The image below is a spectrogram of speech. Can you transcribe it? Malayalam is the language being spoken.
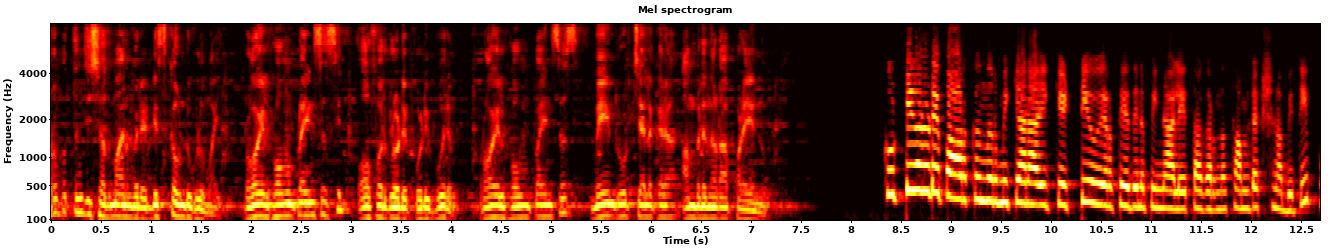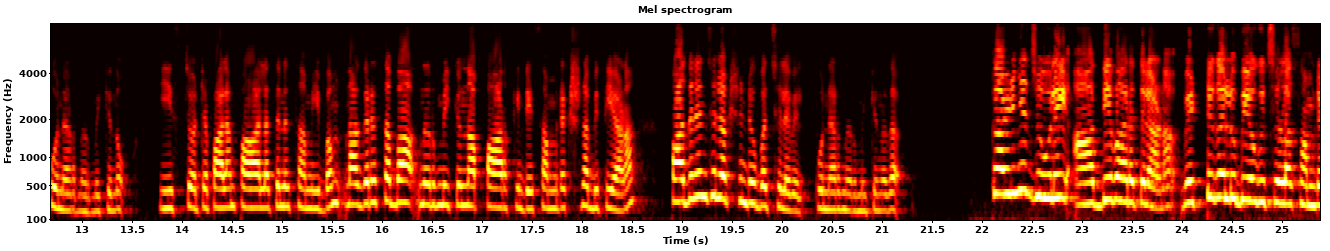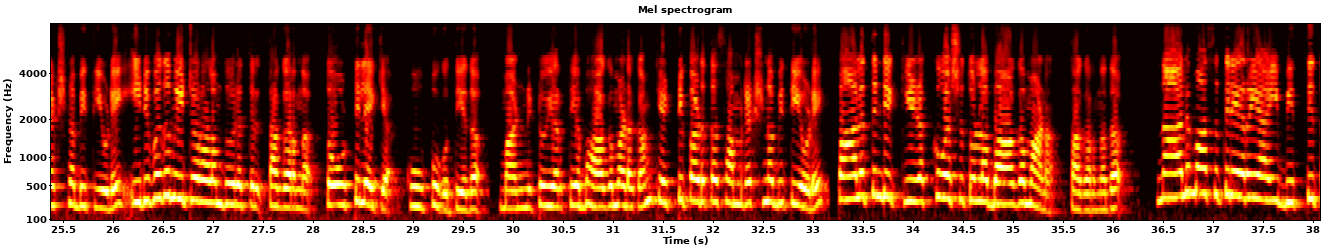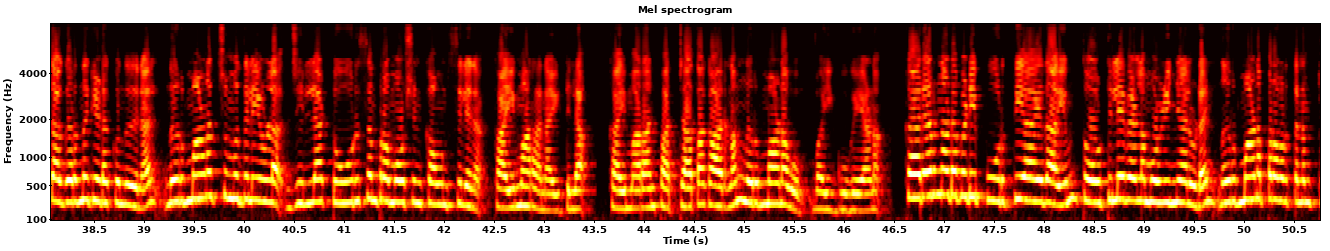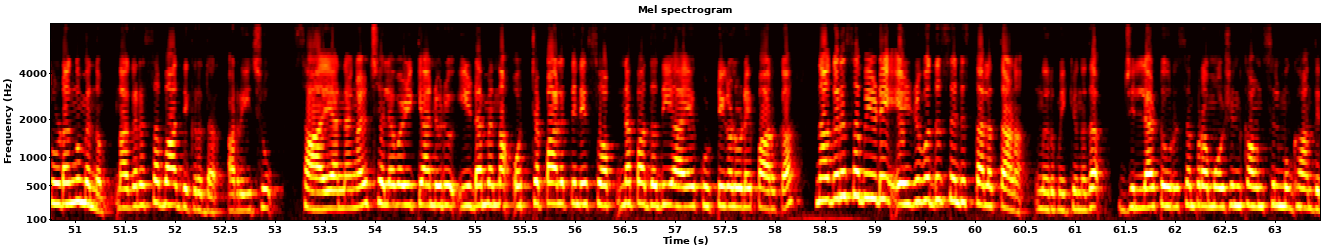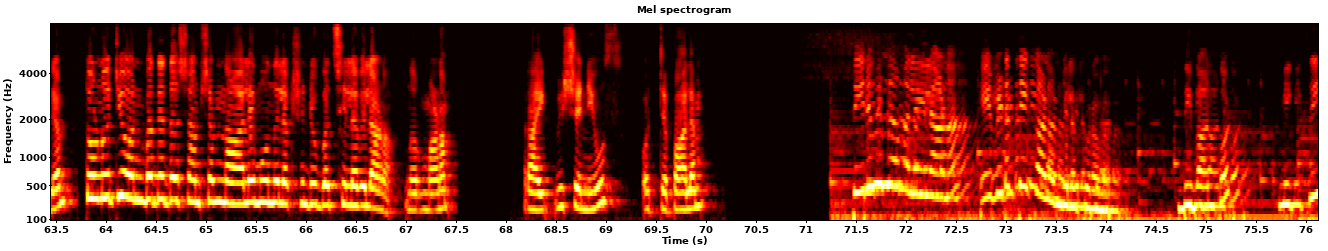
അറുപത്തഞ്ച് ശതമാനം വരെ ഡിസ്കൗണ്ടുകളുമായി റോയൽ ഹോം അപ്ലയൻസസിൽ ഓഫറുകളുടെ പൊടിപൂരം royal home appliances main road Chelakkara അമ്പലനട പഴയന്നൂർ. കുട്ടികളുടെ പാർക്ക് നിർമ്മിക്കാനായി കെട്ടിയുയർത്തിയതിന് പിന്നാലെ തകർന്ന സംരക്ഷണ ഭിത്തി പുനർനിർമ്മിക്കുന്നു. ഈസ്റ്റ് ഒറ്റപ്പാലം പാലത്തിന് സമീപം നഗരസഭ നിർമ്മിക്കുന്ന പാർക്കിന്റെ സംരക്ഷണ ഭിത്തിയാണ് പതിനഞ്ച് ലക്ഷം രൂപ ചെലവിൽ പുനർനിർമ്മിക്കുന്നത്. കഴിഞ്ഞ ജൂലൈ ആദ്യവാരത്തിലാണ് വെട്ടുകല്ല് ഉപയോഗിച്ചുള്ള സംരക്ഷണ ഭിത്തിയുടെ ഇരുപത് മീറ്ററോളം ദൂരത്തിൽ തകർന്ന് തോട്ടിലേക്ക് കൂപ്പുകുത്തിയത്. മണ്ണിട്ടുയർത്തിയ ഭാഗമടക്കം കെട്ടിപ്പടുത്ത സംരക്ഷണ ഭിത്തിയോടെ പാലത്തിന്റെ കിഴക്കുവശത്തുള്ള ഭാഗമാണ് തകർന്നത്. നാലു മാസത്തിലേറെയായി ഭിത്തി തകർന്നു കിടക്കുന്നതിനാൽ നിർമ്മാണ ചുമതലയുള്ള ജില്ലാ ടൂറിസം പ്രൊമോഷൻ കൌൺസിലിന് കൈമാറാനായിട്ടില്ല. കൈമാറാൻ പറ്റാത്ത കാരണം നിർമ്മാണവും വൈകുകയാണ്. കരാർ നടപടി പൂർത്തിയായതായും തോട്ടിലെ വെള്ളം ഒഴിഞ്ഞാലുടൻ നിർമ്മാണ പ്രവർത്തനം തുടങ്ങുമെന്നും നഗരസഭാ അധികൃതർ അറിയിച്ചു. സായാഹ്നങ്ങൾ ചെലവഴിക്കാനൊരു ഇടമെന്ന ഒറ്റപ്പാലത്തിന്റെ സ്വപ്ന പദ്ധതിയായ കുട്ടികളുടെ പാർക്ക് നഗരസഭയുടെ എഴുപത് സെന്റ് സ്ഥലത്താണ് നിർമ്മിക്കുന്നത്. ജില്ലാ ടൂറിസം പ്രൊമോഷൻ കൌൺസിൽ മുഖാന്തിരം തൊണ്ണൂറ്റി ഒൻപത് ദശാംശം നാല് മൂന്ന് ലക്ഷം രൂപ ചിലവിലാണ് നിർമ്മാണം. Right vision news Ottapalam. തിരുവില്ലാമലയിലാണ് എവിടത്തേക്കാളും വിലക്കുറവ് കുറവ് divan cot mixie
